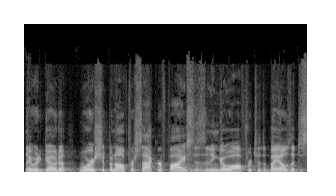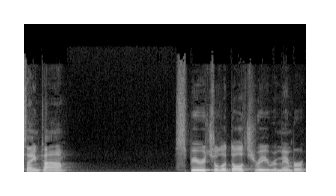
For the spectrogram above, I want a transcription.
They would go to worship and offer sacrifices and then go offer to the Baals at the same time. Spiritual adultery, remember?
